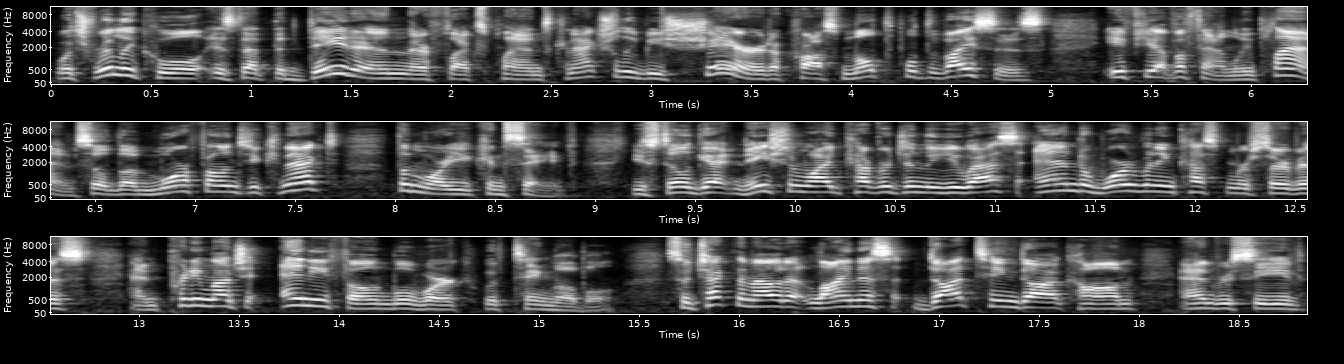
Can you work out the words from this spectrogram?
What's really cool is that the data in their Flex plans can actually be shared across multiple devices if you have a family plan. So the more phones you connect, the more you can save. You still get nationwide coverage in the US and award-winning customer service, and pretty much any phone will work with Ting Mobile. So check them out at linus.ting.com and receive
